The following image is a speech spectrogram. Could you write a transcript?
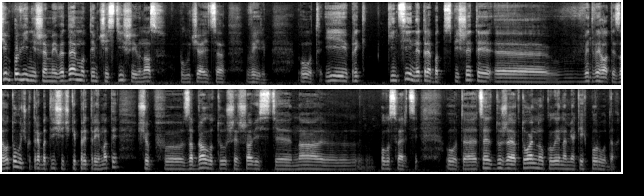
Чим повільніше ми ведемо, тим частіший у нас виходить виріб. От. І при кінці не треба спішити е, видвигати заготовочку, треба трішечки притримати, щоб е, забрало ту шершавість е, на е, полосферці. От. Це дуже актуально, коли на м'яких породах.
